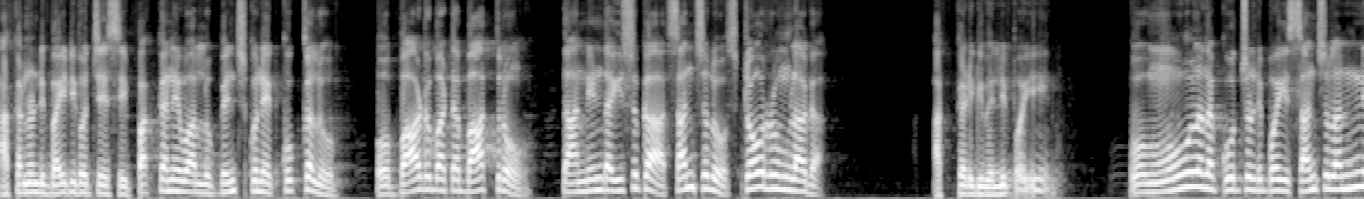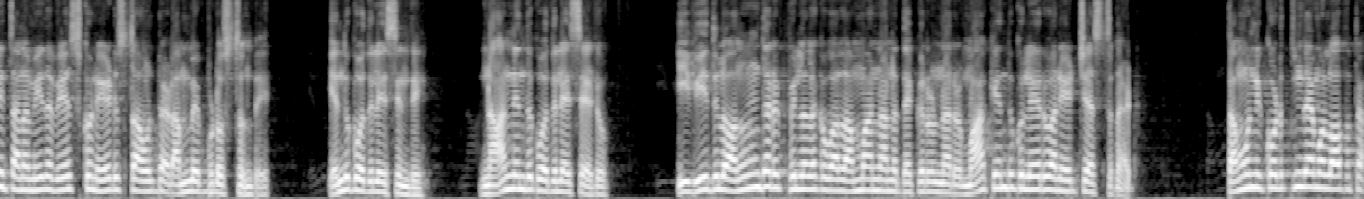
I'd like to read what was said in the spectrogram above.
అక్కడ నుండి బయటికి వచ్చేసి పక్కనే వాళ్ళు పెంచుకునే కుక్కలు ఓ బాడుబట్ట బాత్రూమ్ దాని నిండా ఇసుక సంచులు స్టోర్ రూమ్ లాగా అక్కడికి వెళ్ళిపోయి ఓ మూలన కూర్చుండిపోయి సంచులన్నీ తన మీద వేసుకొని ఏడుస్తూ ఉంటాడు. అమ్మ ఎప్పుడు వస్తుంది? ఎందుకు వదిలేసింది? నాన్నెందుకు వదిలేశాడు? ఈ వీధిలో అందరి పిల్లలకు వాళ్ళ అమ్మా నాన్న దగ్గర ఉన్నారు మాకెందుకు లేరు అని ఏడ్చేస్తున్నాడు తమ్ముడిని కొడుతుందేమో లోపల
